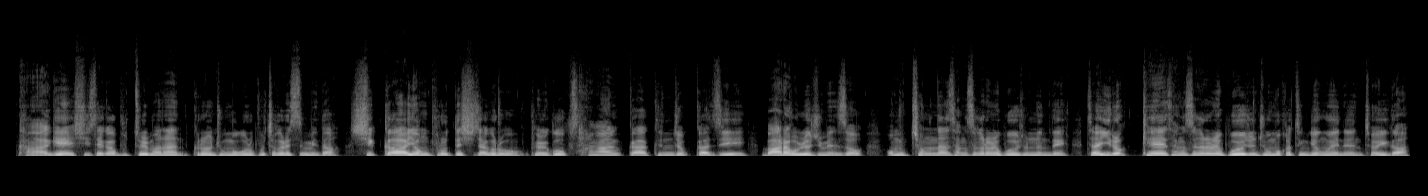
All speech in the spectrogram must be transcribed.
강하게 시세가 붙을 만한 그런 종목으로 포착을 했습니다. 시가 0%대 시작으로 결국 상한가 근접까지 말아 올려주면서 엄청난 상승 흐름을 보여줬는데 자 이렇게 상승 흐름을 보여준 종목 같은 경우에는 저희가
